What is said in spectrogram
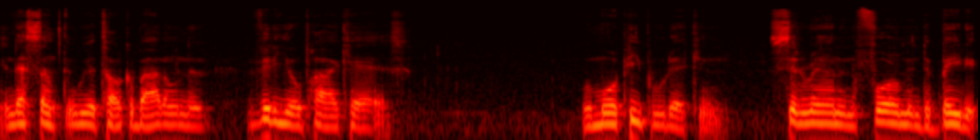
And that's something we'll talk about on the video podcast with more people that can sit around in the forum and debate it.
